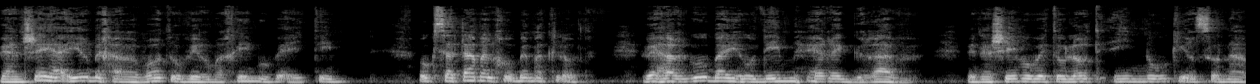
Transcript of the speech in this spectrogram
ואנשי העיר בחרבות וברמחים ובעיתים, וקצתם הלכו במקלות, והרגו ביהודים הרג רב, ונשים ובתולות עינו כרצונם.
